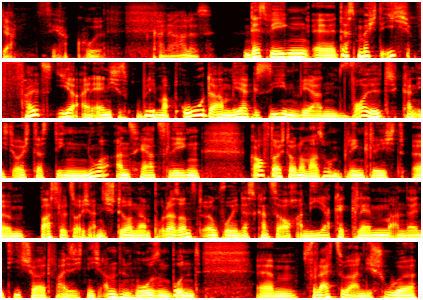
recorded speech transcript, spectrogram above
Ja, sehr cool. Kann ja alles. Deswegen, äh, das möchte ich, falls ihr ein ähnliches Problem habt oder mehr gesehen werden wollt, kann ich euch das Ding nur ans Herz legen. Kauft euch doch nochmal so ein Blinklicht, ähm, bastelt es euch an die Stirnlampe oder sonst irgendwo hin. Das kannst du auch an die Jacke klemmen, an dein T-Shirt, weiß ich nicht, an den Hosenbund, ähm, vielleicht sogar an die Schuhe.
